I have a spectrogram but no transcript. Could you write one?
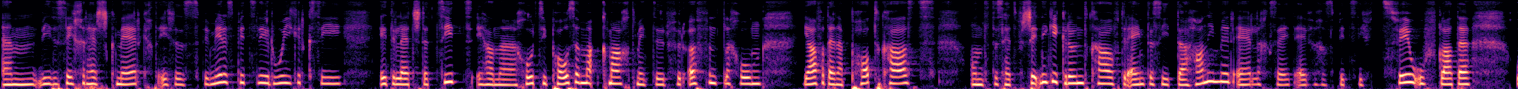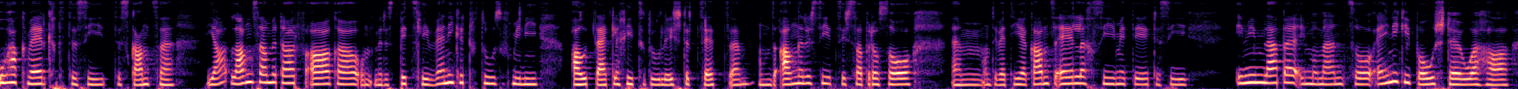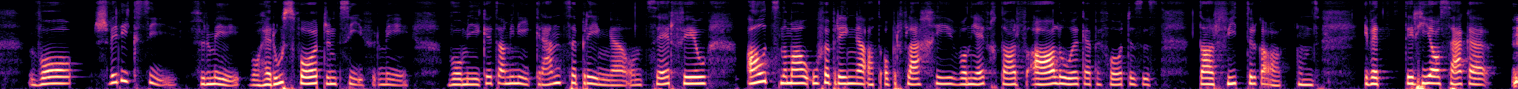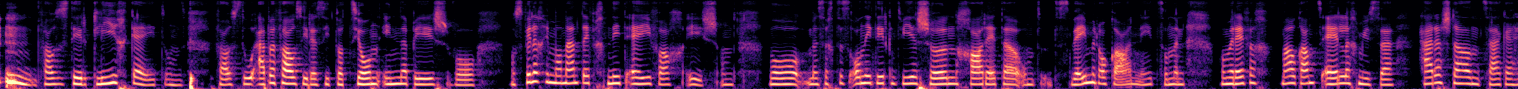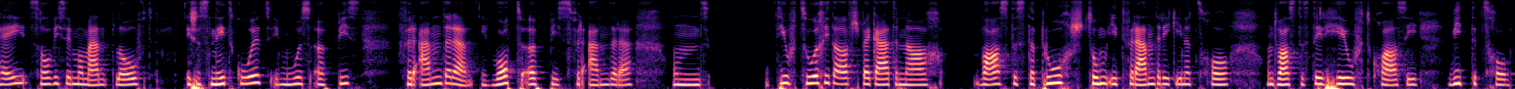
Ähm, wie du sicher hast gemerkt, ist es bei mir ein bisschen ruhiger gewesen in der letzten Zeit. Ich habe eine kurze Pause gemacht mit der Veröffentlichung, ja, von diesen Podcasts. Und das hat verschiedene Gründe gehabt. Auf der einen Seite habe ich mir ehrlich gesagt einfach ein bisschen zu viel aufgeladen und habe gemerkt, dass ich das Ganze ja, langsamer darf angehen und mir ein bisschen weniger To-Dos auf meine alltägliche To-Do-Liste zu setzen. Und andererseits ist es aber auch so, ähm, und ich werde hier ganz ehrlich sein mit dir, dass ich in meinem Leben im Moment so einige Baustellen habe, die schwierig sind für mich, die herausfordernd sind für mich, die mich an meine Grenzen bringen und sehr viel alles nochmal aufbringen an die Oberfläche, wo ich einfach darf anschauen darf, bevor das es darf Und ich werde dir hier auch sagen, falls es dir gleich geht und falls du ebenfalls in einer Situation inne bist, wo was vielleicht im Moment einfach nicht einfach ist und wo man sich das auch nicht irgendwie schön kann reden und das wollen wir auch gar nicht, sondern wo wir einfach mal ganz ehrlich müssen herstellen und sagen, hey, so wie es im Moment läuft, ist es nicht gut, ich muss etwas verändern, ich will etwas verändern. Und die auf die Suche darfst begeben danach, was das du brauchst, um in die Veränderung hineinzukommen und was das dir hilft, quasi weiterzukommen.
